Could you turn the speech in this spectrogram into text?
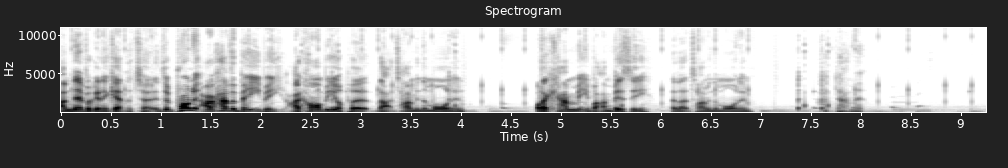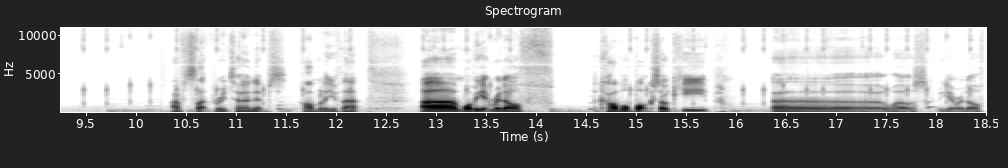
I'm never going to get the turnips. The I have a baby. I can't be up at that time in the morning. Well, I can be, but I'm busy at that time in the morning. God damn it. I've slept through turnips. Can't believe that. Um, what are we getting rid of? A cardboard box I'll keep. Uh, what else can we get rid of?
